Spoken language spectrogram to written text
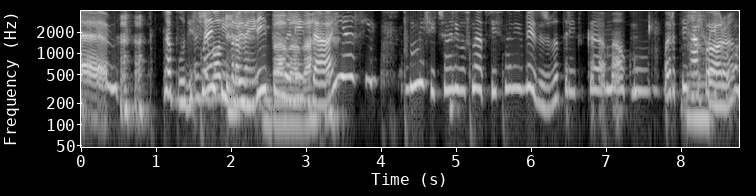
е, аплодисменти, Живот, звездите, Да, да, нали, да. да. И аз си помислих, че нали, в надвис нали, влизаш вътре и така малко артисти хора.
